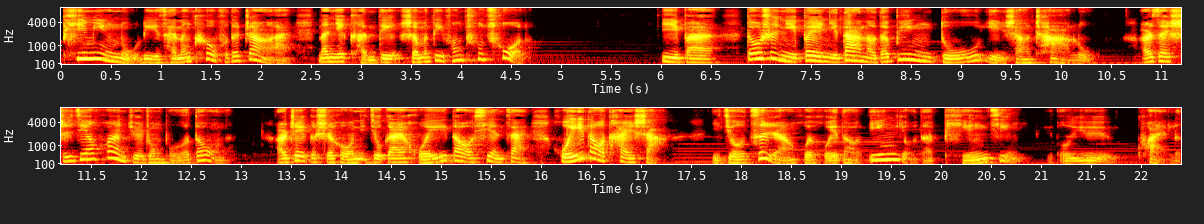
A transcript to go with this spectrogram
拼命努力才能克服的障碍，那你肯定什么地方出错了。一般都是你被你大脑的病毒引上岔路，而在时间幻觉中搏斗呢。而这个时候，你就该回到现在，回到太傻。你就自然会回到应有的平静与快乐。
